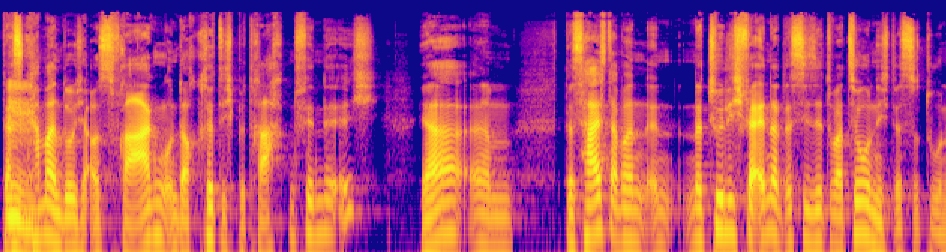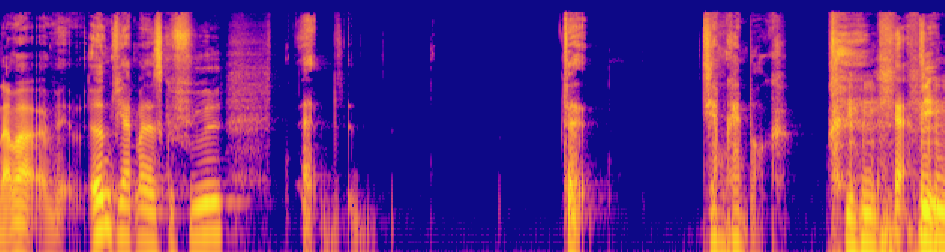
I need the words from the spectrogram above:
Das mhm. kann man durchaus fragen und auch kritisch betrachten, finde ich. Ja, ähm, das heißt aber, natürlich verändert es die Situation nicht, das zu tun. Aber irgendwie hat man das Gefühl, äh, die haben keinen Bock. ja, die,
